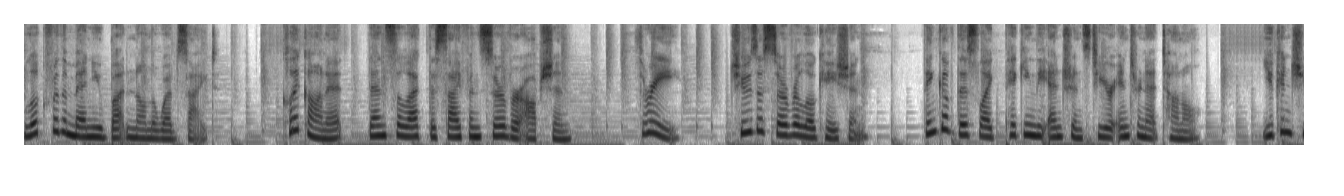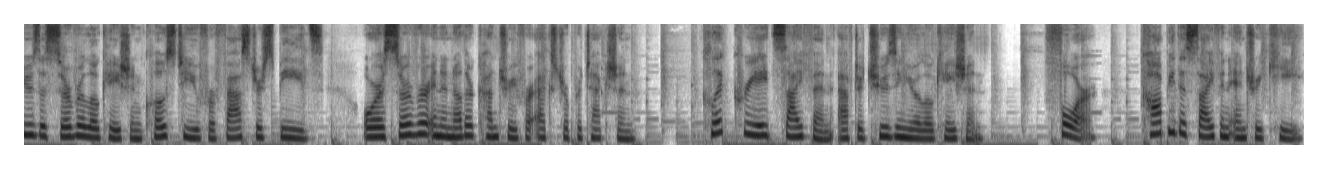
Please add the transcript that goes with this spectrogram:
Look for the menu button on the website. Click on it, then select the Psiphon server option. 3. Choose a server location. Think of this like picking the entrance to your internet tunnel. You can choose a server location close to you for faster speeds, or a server in another country for extra protection. Click Create Psiphon after choosing your location. 4. Copy the Psiphon entry key.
